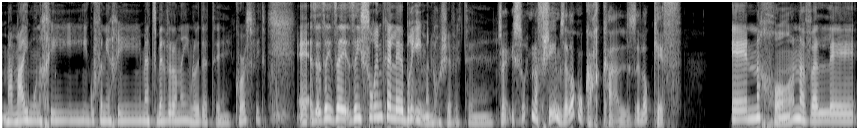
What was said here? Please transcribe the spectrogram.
מה, מה האימון הכי גופני הכי מעצבן ולא נעים, לא יודעת, קורספיט. Uh, uh, זה, זה, זה, זה איסורים כאלה בריאים, אני חושבת. זה איסורים נפשיים, זה לא כל כך קל, זה לא כיף. אה, נכון, אבל אה,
